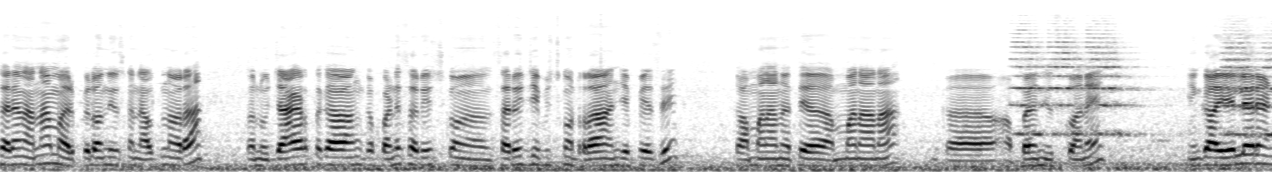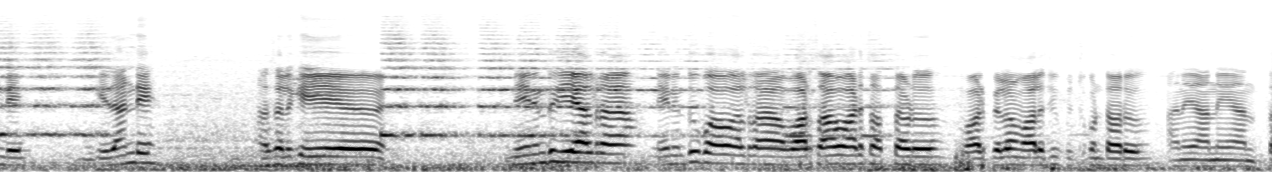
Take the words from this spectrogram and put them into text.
సరే నాన్న మరి పిల్లల్ని తీసుకొని వెళ్తున్నారా నువ్వు జాగ్రత్తగా ఇంకా బండి సర్వీస్ సర్వీస్ చేయించుకొని రా అని చెప్పేసి ఇంకా అమ్మ నాన్న అయితే అమ్మ నాన్న ఇంకా అబ్బాయిని తీసుకొని ఇంకా వెళ్ళారండి. ఇంక ఇదండి. అసలుకి నేను ఎందుకు చేయాలరా? నేను ఎందుకు పోవాలరా? వాడు సాగు వాడు చస్తాడు వాడి పిల్లలు వాళ్ళు చూపించుకుంటారు అని అని అంత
